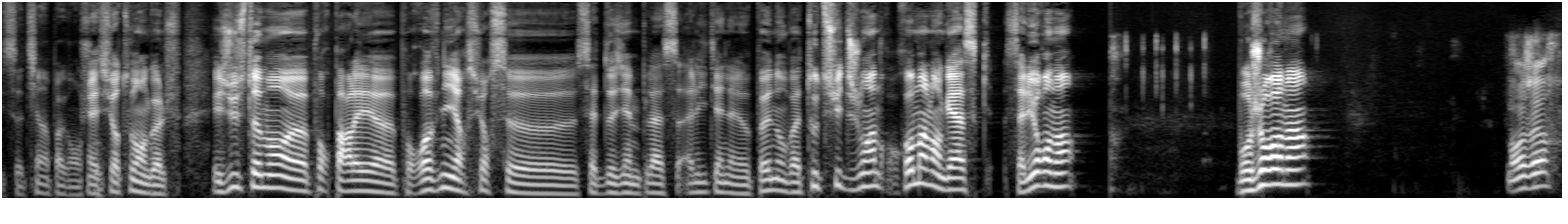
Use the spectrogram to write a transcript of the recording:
ça tient à pas grand chose. Et surtout en golf. Et justement, euh, pour parler, euh, pour revenir sur ce- cette deuxième place à l'Italian Open, on va tout de suite joindre Romain Langasque. Salut Romain. Bonjour Romain. Bonjour.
